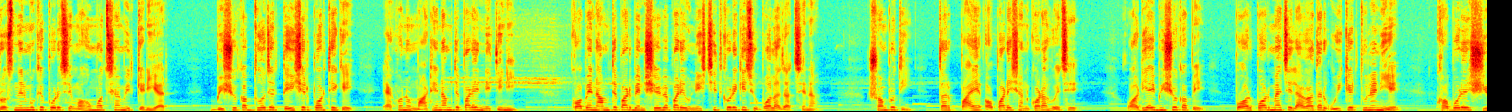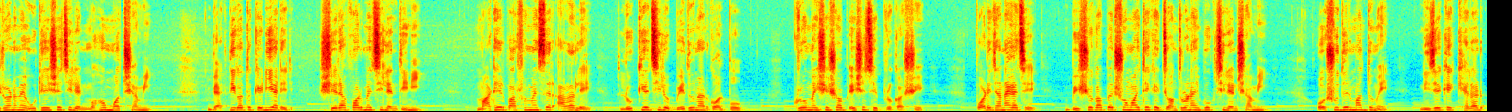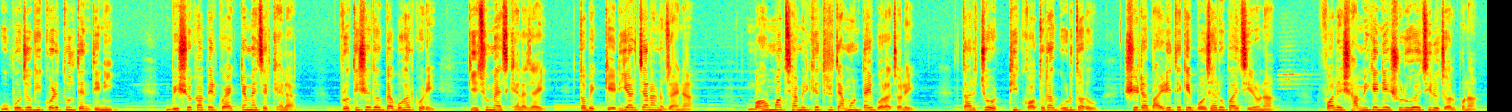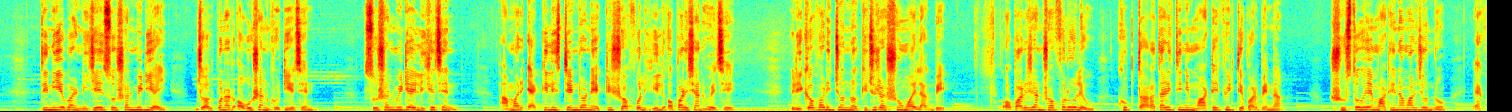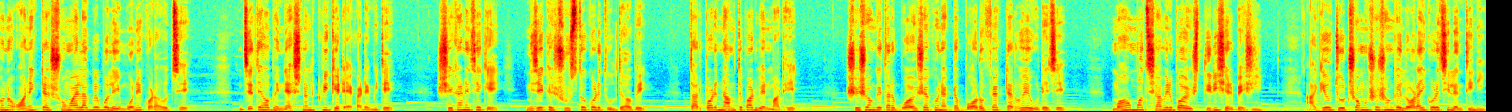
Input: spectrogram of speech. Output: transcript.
প্রশ্নের মুখে পড়েছে মোহাম্মদ শামির কেরিয়ার। বিশ্বকাপ দু হাজার তেইশের পর থেকে এখনও মাঠে নামতে পারেননি তিনি। কবে নামতে পারবেন সে ব্যাপারেও নিশ্চিত করে কিছু বলা যাচ্ছে না। সম্প্রতি তার পায়ে অপারেশন করা হয়েছে। অডিআই বিশ্বকাপে পরপর ম্যাচে লাগাতার উইকেট তুলে নিয়ে খবরের শিরোনামে উঠে এসেছিলেন মোহাম্মদ শামি। ব্যক্তিগত কেরিয়ারের সেরা ফর্মে ছিলেন তিনি। মাঠের পারফরমেন্সের আড়ালে লুকিয়ে ছিল বেদনার গল্প। ক্রমে সেসব এসেছে প্রকাশ্যে। পরে জানা গেছে, বিশ্বকাপের সময় থেকে যন্ত্রণায় ভুগছিলেন স্বামী। ওষুধের মাধ্যমে নিজেকে খেলার উপযোগী করে তুলতেন তিনি। বিশ্বকাপের কয়েকটা ম্যাচের খেলা, প্রতিষেধক ব্যবহার করে কিছু ম্যাচ খেলা যায়, তবে কেরিয়ার চালানো যায় না। মোহাম্মদ স্বামীর ক্ষেত্রে তেমনটাই বলা চলে। তার চোট ঠিক কতটা গুরুতর, সেটা বাইরে থেকে বোঝার উপায় ছিল না। ফলে স্বামীকে নিয়ে শুরু হয়েছিল জল্পনা। তিনি এবার নিজেই সোশ্যাল মিডিয়ায় জল্পনার অবসান ঘটিয়েছেন। সোশ্যাল মিডিয়ায় লিখেছেন, আমার অ্যাকিলিস টেন্ডনে একটি সফল হিল অপারেশন হয়েছে। রিকভারির জন্য কিছুটা সময় লাগবে। অপারেশন সফল হলেও খুব তাড়াতাড়ি তিনি মাঠে ফিরতে পারবেন না। সুস্থ হয়ে মাঠে নামার জন্য এখনও অনেকটা সময় লাগবে বলেই মনে করা হচ্ছে। যেতে হবে ন্যাশনাল ক্রিকেট একাডেমিতে। সেখানে থেকে নিজেকে সুস্থ করে তুলতে হবে। তারপরে নামতে পারবেন মাঠে। সে সঙ্গে তার বয়স এখন একটা বড় ফ্যাক্টর হয়ে উঠেছে। মোহাম্মদ স্বামীর বয়স তিরিশের বেশি। আগেও চোট সমস্যার সঙ্গে লড়াই করেছিলেন তিনি।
